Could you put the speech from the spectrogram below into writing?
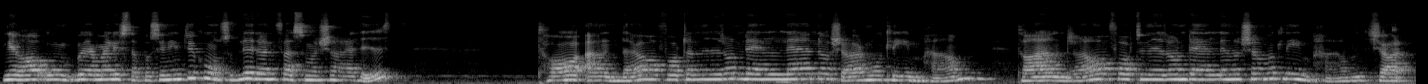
Ja, och börjar man lyssna på sin intuition så blir det ungefär som att köra hit. Ta andra avfarten i rondellen och kör mot Limhamn. Ta andra avfarten i rondellen och kör mot Limhamn. Kör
